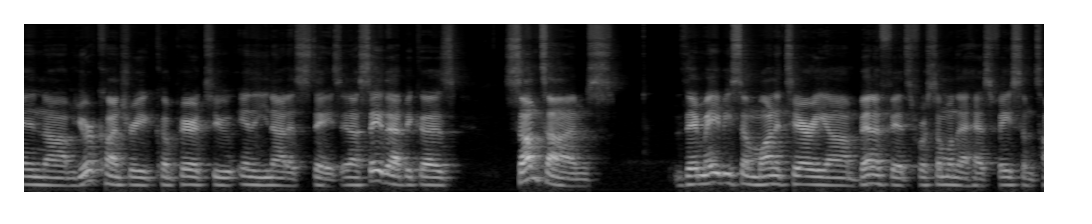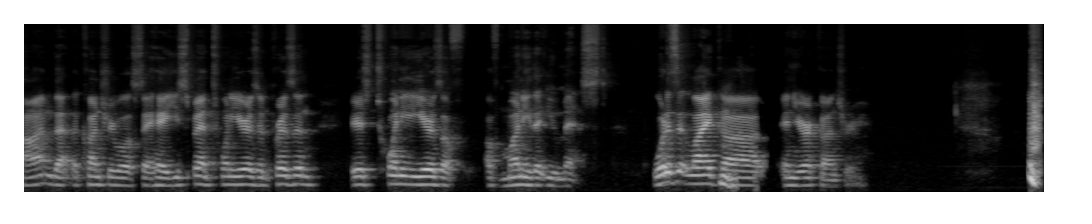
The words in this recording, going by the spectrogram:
in um, your country compared to in the United States? And I say that because sometimes there may be some monetary um, benefits for someone that has faced some time that the country will say, hey, you spent 20 years in prison. Here's 20 years of, of money that you missed what is it like hmm. uh, in your country?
